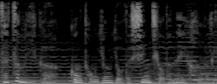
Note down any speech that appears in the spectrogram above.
在这么一个共同拥有的星球的内核里，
